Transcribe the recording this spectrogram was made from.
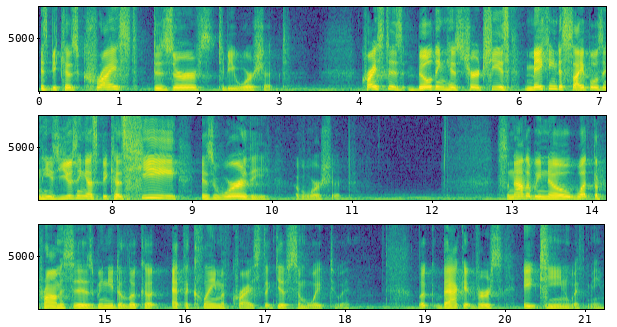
is because Christ deserves to be worshiped. Christ is building his church. He is making disciples and he's using us because he is worthy of worship. So now that we know what the promise is, we need to look at the claim of Christ that gives some weight to it. Look back at verse 18 with me.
